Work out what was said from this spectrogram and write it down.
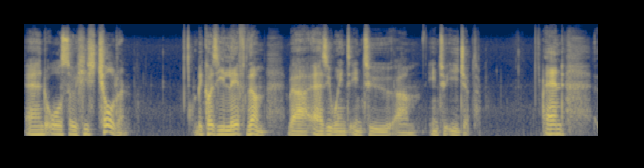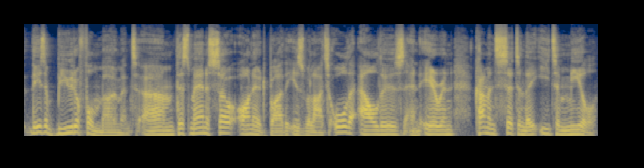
and also his children, because he left them uh, as he went into, um, into Egypt. And there's a beautiful moment. Um, this man is so honored by the Israelites. All the elders and Aaron come and sit and they eat a meal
